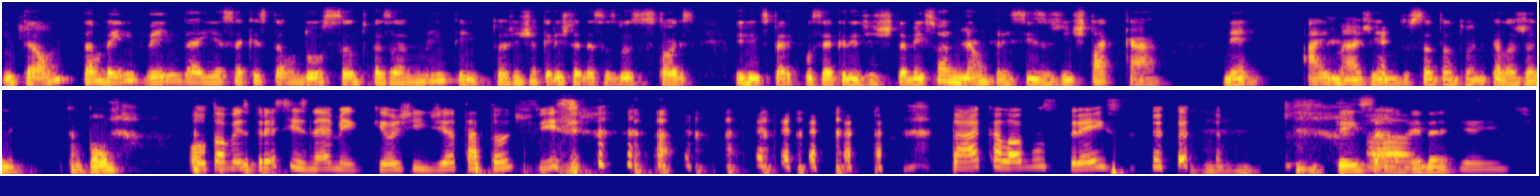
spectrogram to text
Então, também veio daí essa questão do santo casamenteiro. Então, a gente acredita nessas duas histórias e a gente espera que você acredite também. Só não precisa a gente tacar né, a imagem do Santo Antônio pela janela, tá bom? Ou talvez precise, né, amigo? Que hoje em dia tá tão difícil. Taca logo uns três. Quem sabe, Ai, né? Gente.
